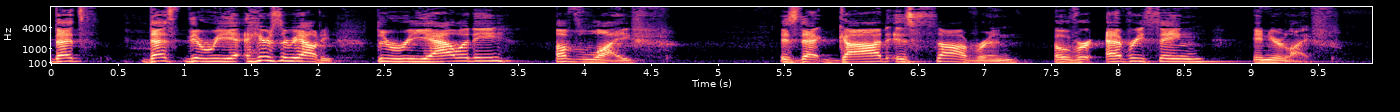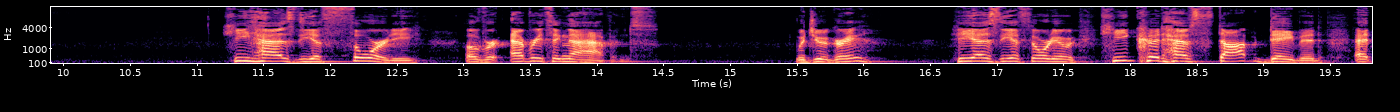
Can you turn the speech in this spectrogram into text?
that's, that's the rea- here's the reality the reality of life is that God is sovereign over everything in your life. He has the authority over everything that happens. Would you agree? He has the authority over. He could have stopped David at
